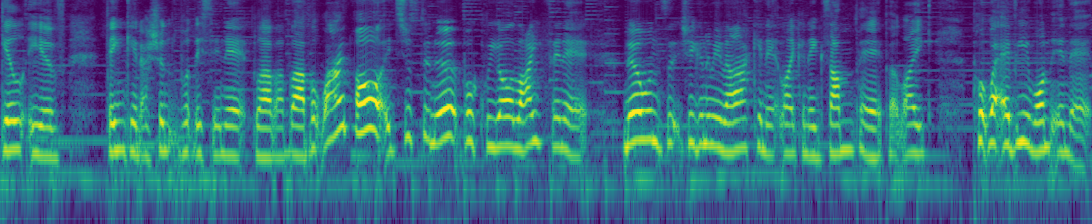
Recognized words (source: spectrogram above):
guilty of thinking I shouldn't put this in it, blah, blah, blah. But why not? It's just a notebook with your life in it. No one's literally going to be marking it like an exam paper. Like, put whatever you want in it.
